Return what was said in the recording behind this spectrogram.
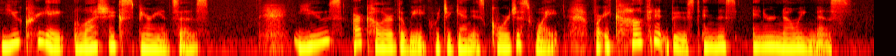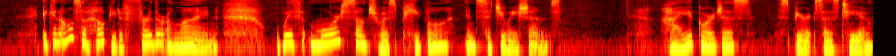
You create lush experiences. Use our color of the week, which again is gorgeous white, for a confident boost in this inner knowingness. It can also help you to further align with more sumptuous people and situations. Hiya, gorgeous, Spirit says to you.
